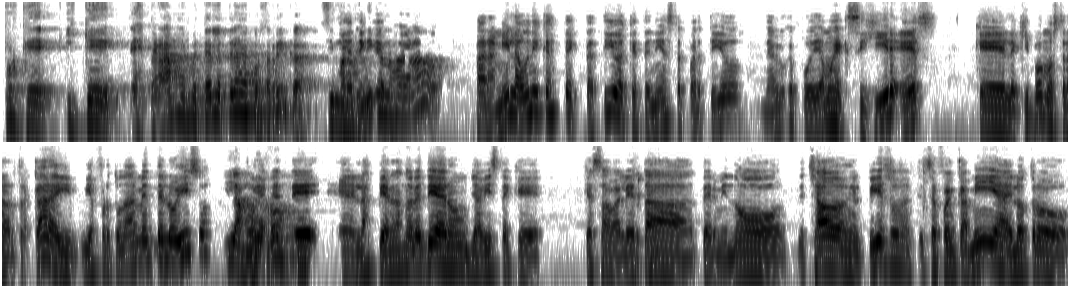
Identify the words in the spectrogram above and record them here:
Porque, ¿y qué? Esperábamos meterle tres a Costa Rica, si Martinica que- nos ha ganado. Para mí, la única expectativa que tenía este partido, de algo que podíamos exigir, es que el equipo mostrara otra cara y, y afortunadamente lo hizo. Y la mostró. Obviamente, eh, las piernas no les dieron. Ya viste que, que Zabaleta terminó echado en el piso, se fue en camilla. El otro,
